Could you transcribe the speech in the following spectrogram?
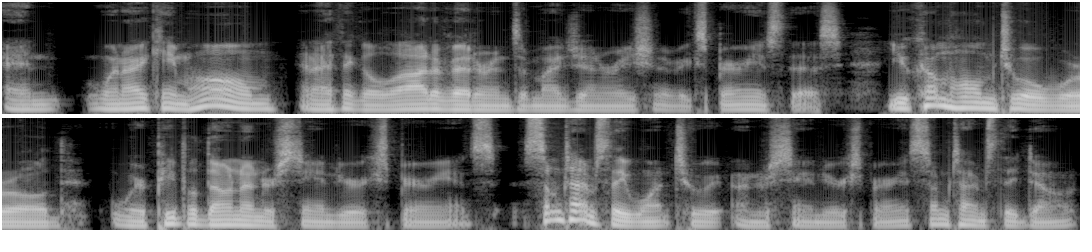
And when I came home, and I think a lot of veterans of my generation have experienced this. You come home to a world where people don't understand your experience. Sometimes they want to understand your experience. Sometimes they don't.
